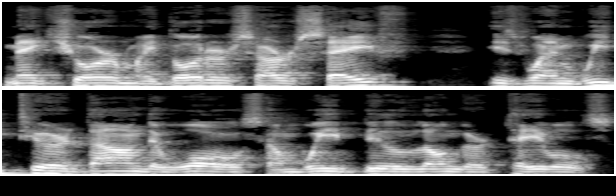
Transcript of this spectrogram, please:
make sure my daughters are safe is when we tear down the walls and we build longer tables.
